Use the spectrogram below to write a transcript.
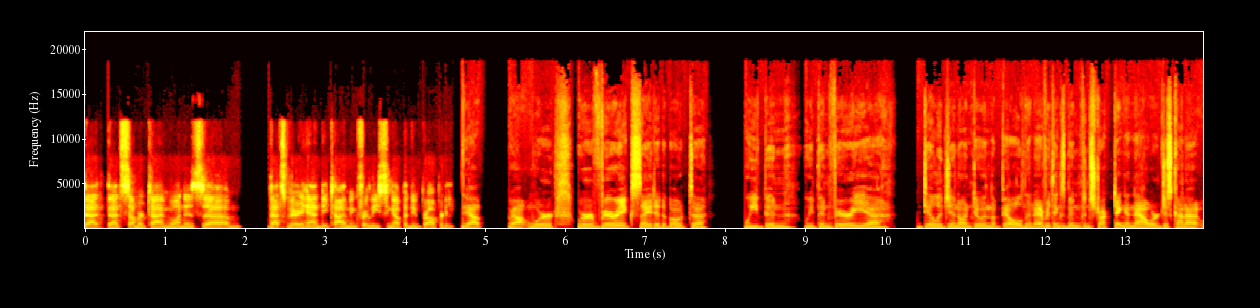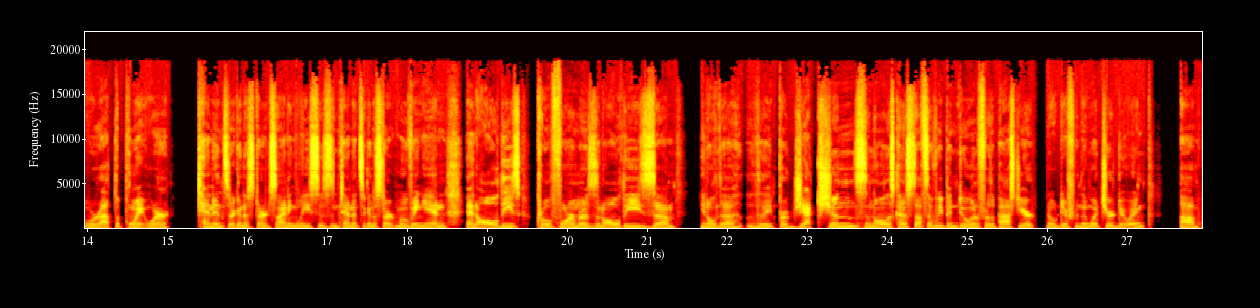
that that summertime one is um that's very handy timing for leasing up a new property. Yeah well we're we're very excited about uh we've been we've been very uh diligent on doing the build and everything's been constructing and now we're just kind of we're at the point where tenants are going to start signing leases and tenants are going to start moving in and all these pro formas and all these um, you know the the projections and all this kind of stuff that we've been doing for the past year, no different than what you're doing, um,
